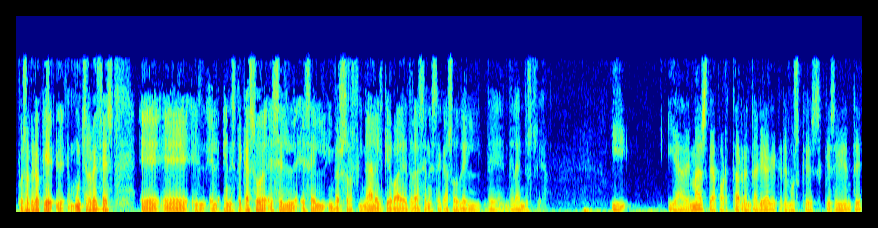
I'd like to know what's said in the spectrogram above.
Por eso creo que muchas veces, en este caso, es el, es el inversor final el que va detrás, en este caso, de, la industria. Y, además de aportar rentabilidad, que creemos que es, que es evidente,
